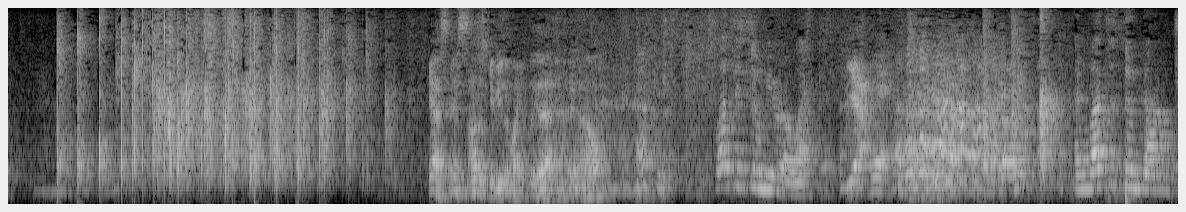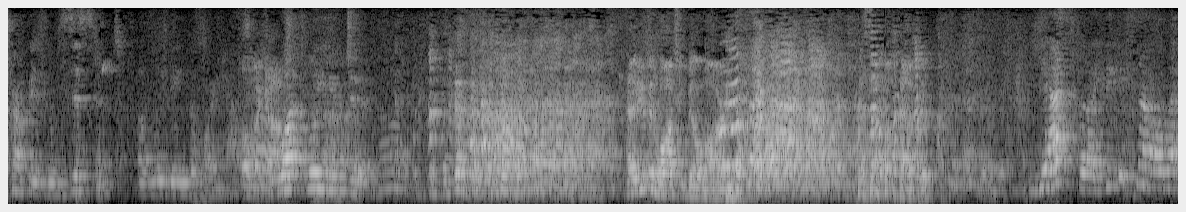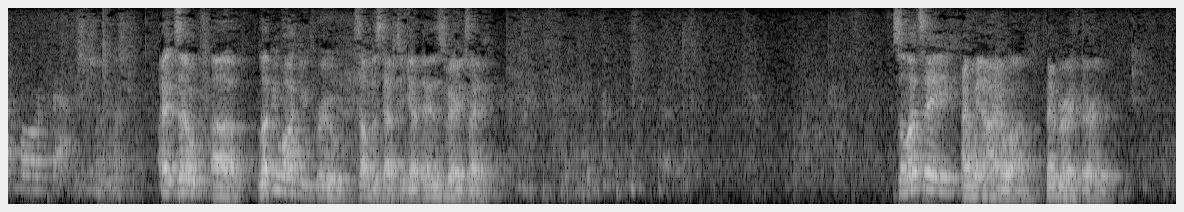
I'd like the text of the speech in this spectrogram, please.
Yes, miss, I'll just give you the mic. Look at that. Ethan. I'll- Let's assume you're elected, yeah. okay? And let's assume Donald Trump is resistant of leaving the White House. Oh my gosh. What will you do? Have you been watching Bill Maher? Is that what happened? Yes, but I think it's not all that far-fetched. All right, so uh, let me walk you through some of the steps to get there. This is very exciting. So let's say I win Iowa February 3rd.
